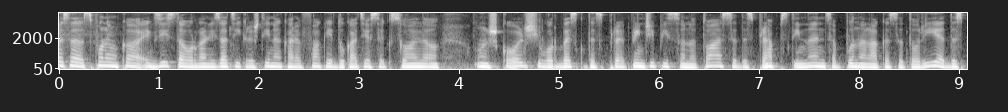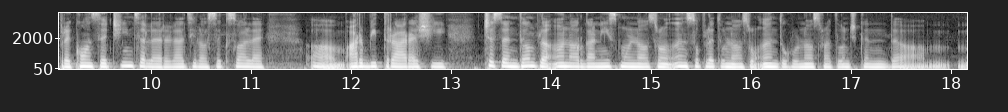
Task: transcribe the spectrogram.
Trebuie să spunem că există organizații creștine care fac educație sexuală în școli și vorbesc despre principii sănătoase, despre abstinență până la căsătorie, despre consecințele relațiilor sexuale uh, arbitrare și ce se întâmplă în organismul nostru, în sufletul nostru, în duhul nostru atunci când, uh,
